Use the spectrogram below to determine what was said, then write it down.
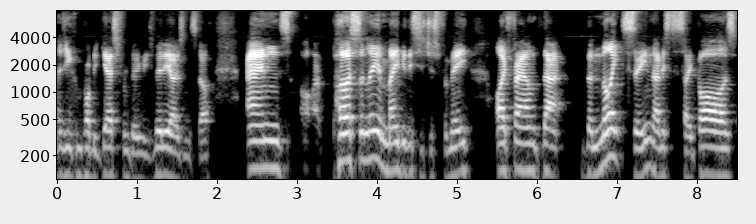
as you can probably guess from doing these videos and stuff. And uh, personally, and maybe this is just for me, I found that the night scene, that is to say, bars,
